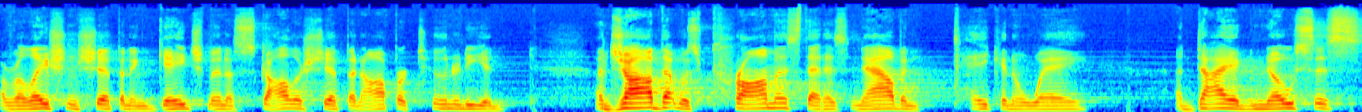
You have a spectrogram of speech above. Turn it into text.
a relationship, an engagement, a scholarship, an opportunity, a, a job that was promised that has now been taken away, a diagnosis.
